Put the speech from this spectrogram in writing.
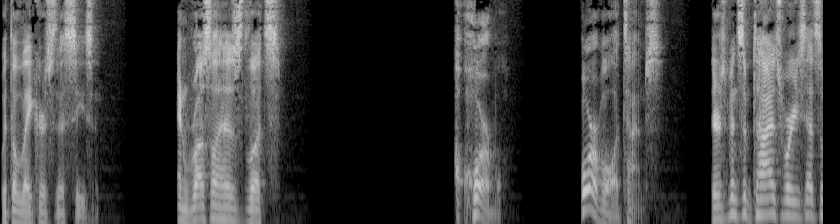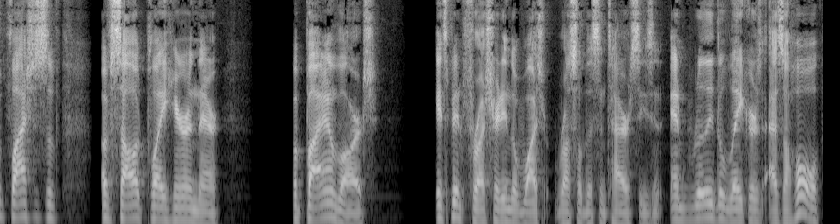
with the Lakers this season. And Russell has looked horrible. Horrible at times. There's been some times where he's had some flashes of, of solid play here and there. But by and large, it's been frustrating to watch Russell this entire season. And really, the Lakers as a whole,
